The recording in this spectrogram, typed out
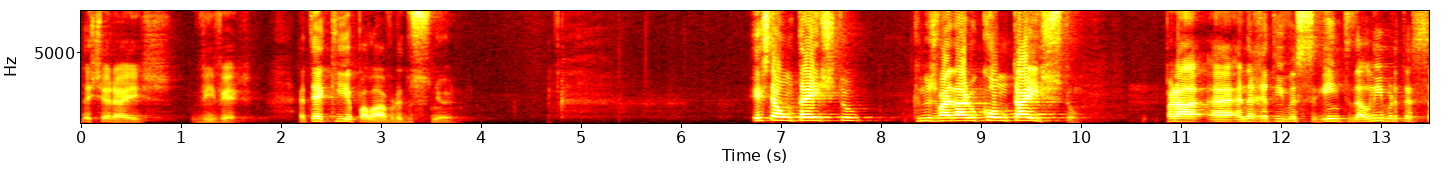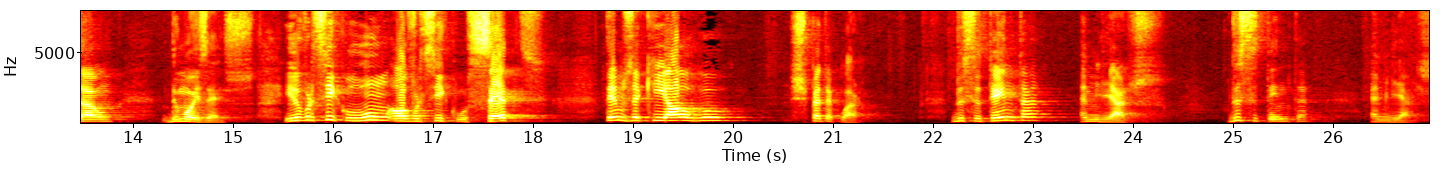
deixareis viver. Até aqui a palavra do Senhor. Este é um texto que nos vai dar o contexto para a, narrativa seguinte da libertação de Moisés. E do versículo 1 ao versículo 7, temos aqui algo espetacular. De 70 a milhares. De 70 a milhares.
